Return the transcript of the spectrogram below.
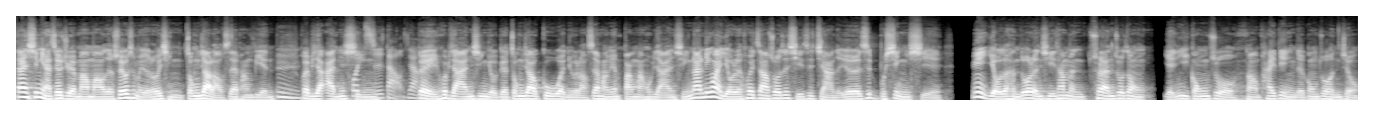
但心里还是会觉得毛毛的，所以为什么有的会请宗教老师在旁边，嗯，会比较安心，指导这样，对，会比较安心。有个宗教顾问，有个老师在旁边帮忙，会比较安心。那另外有人会知道说这其实是假的，有的是不信邪，因为有的很多人其实他们虽然做这种演艺工作，然后拍电影的工作很久，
